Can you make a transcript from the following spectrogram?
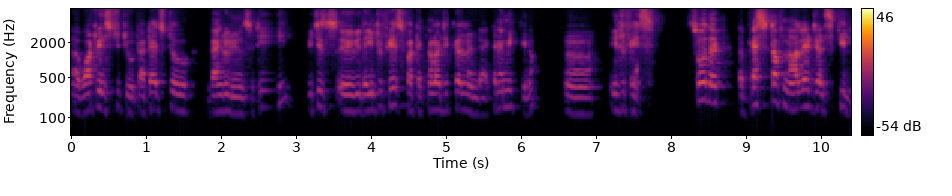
a Water Institute attached to Bangalore University, which is uh, the interface for technological and academic, you know, uh, interface, so that the best of knowledge and skill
